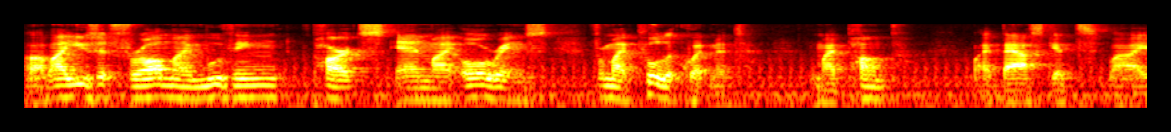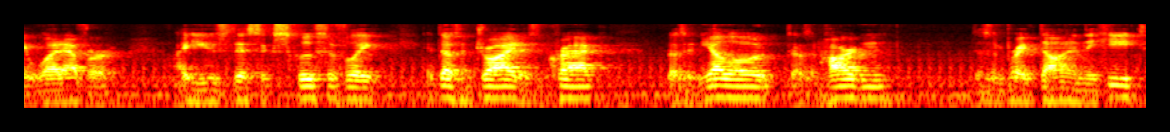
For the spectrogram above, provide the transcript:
Um, I use it for all my moving parts and my O-rings for my pool equipment, my pump, my basket, my whatever. I use this exclusively. It doesn't dry, it doesn't crack, doesn't yellow, doesn't harden, doesn't break down in the heat.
